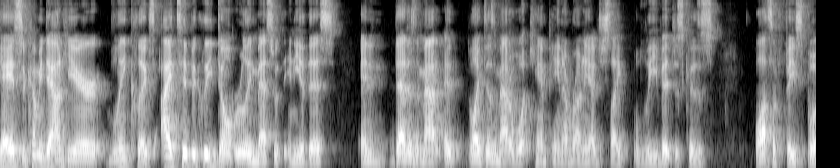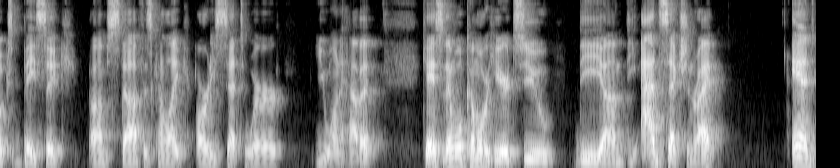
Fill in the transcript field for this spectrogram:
Okay, so coming down here link clicks. I typically don't really mess with any of this and that doesn't matter. It like doesn't matter what campaign I'm running. I just like leave it just because lots of Facebook's basic um, stuff is kind of like already set to where you want to have it. Okay, so then we'll come over here to the um, the ad section, right? And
